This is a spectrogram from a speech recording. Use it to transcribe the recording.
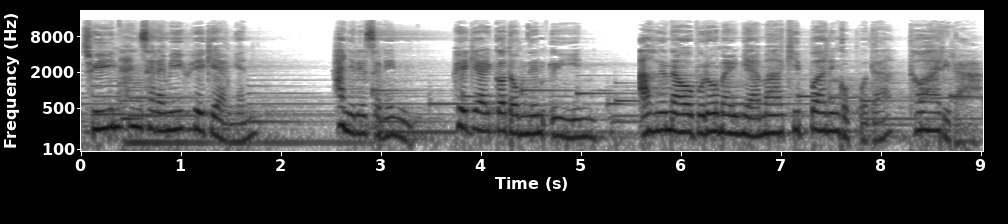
죄인 한 사람이 회개하면 하늘에서는 회개할 것 없는 의인 아흔아홉으로 말미암아 기뻐하는 것보다 더하리라.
